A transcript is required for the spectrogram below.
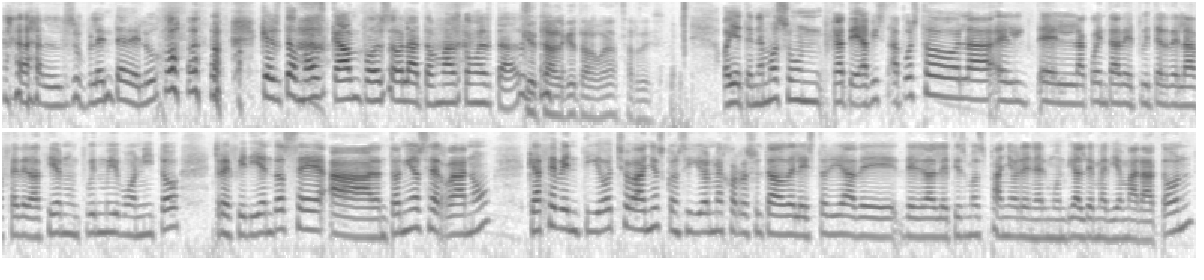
suplente de lujo, que es Tomás Campos. Hola Tomás, ¿cómo estás? ¿Qué tal? ¿Qué tal? Buenas tardes. Oye, tenemos un, fíjate, ha, puesto la, la cuenta de Twitter de la Federación un tuit muy bonito refiriéndose a Antonio Serrano, que hace 28 años consiguió el mejor resultado de la historia del atletismo español en el Mundial de Medio Maratón.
